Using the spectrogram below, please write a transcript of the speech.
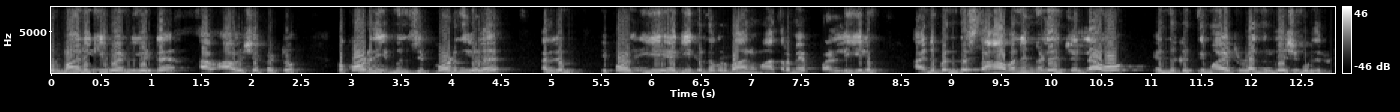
കുർബാനയ്ക്ക് വേണ്ടിയിട്ട് ആവശ്യപ്പെട്ടു. അപ്പൊ കോടതി മുനിസിപ്പൽ കോടതികൾ അതിലും ഇപ്പോൾ ഈ ഏകീകൃത കുർബാന മാത്രമേ പള്ളിയിലും അനുബന്ധ സ്ഥാപനങ്ങളിലും ചെല്ലാവൂ എന്ന് കൃത്യമായിട്ടുള്ള നിർദ്ദേശം കൊടുത്തിട്ടുണ്ട്.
